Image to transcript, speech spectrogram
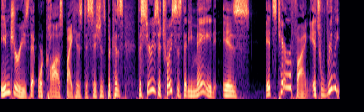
injuries that were caused by his decisions because the series of choices that he made is it's terrifying. It's really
